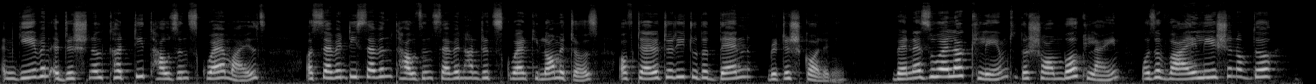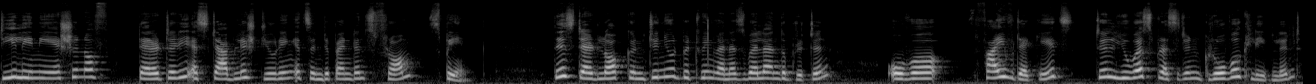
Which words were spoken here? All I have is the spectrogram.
and gave an additional 30,000 square miles or 77,700 square kilometers of territory to the then British colony. Venezuela claimed the Schomburgk Line was a violation of the delineation of territory established during its independence from Spain. This deadlock continued between Venezuela and the Britain over five decades till US President Grover Cleveland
